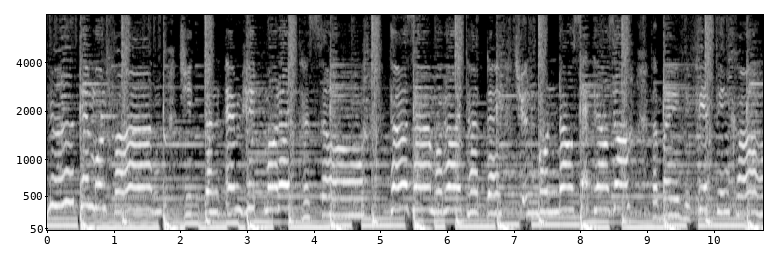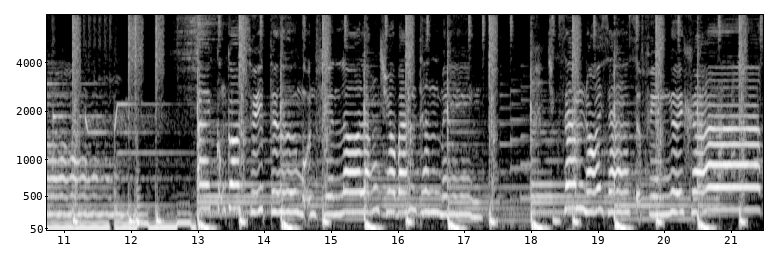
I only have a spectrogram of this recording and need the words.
Tim nhớ thêm muôn phần. Chỉ cần em hít một hơi thật sâu, Thở ra một hơi thật đầy. Chuyện buồn đau sẽ theo gió Và bay về phía thiên không. Ai cũng có suy tư, muộn phiền lo lắng cho bản thân mình. Chẳng dám nói ra sợ phiền người khác.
